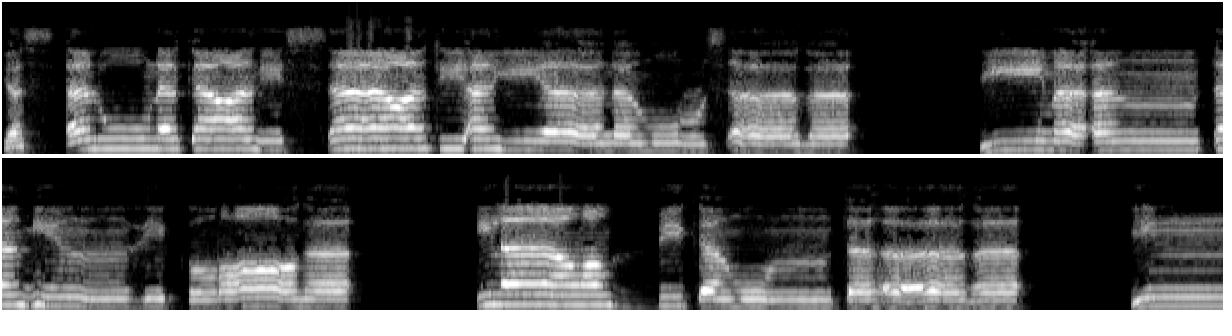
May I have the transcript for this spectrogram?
يسألونك عن الساعة أيان مرساها فيم أنت من ذكراها إلى ربك منتهاها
